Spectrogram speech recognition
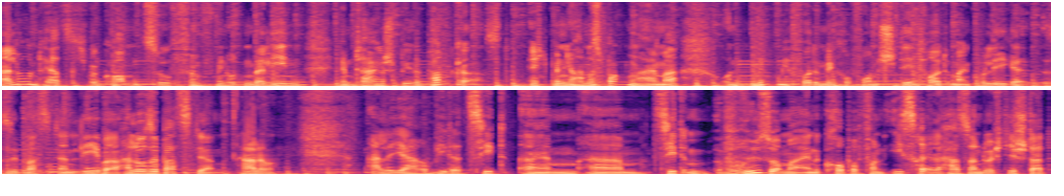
Hallo und herzlich willkommen zu 5 Minuten Berlin, dem Tagesspiegel Podcast. Ich bin Johannes Bockenheimer und mit mir vor dem Mikrofon steht heute mein Kollege Sebastian Leber. Hallo Sebastian. Hallo. Alle Jahre wieder zieht, ähm, ähm, zieht im Frühsommer eine Gruppe von Israel-Hassern durch die Stadt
